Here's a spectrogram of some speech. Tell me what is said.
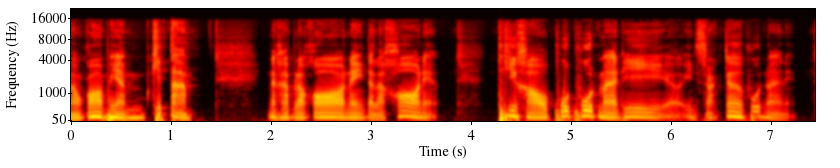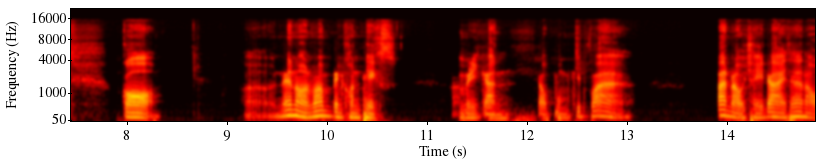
แล้วก็พยายามคิดตาม นะครับแล้วก็ในแต่ละข้อเนี่ยที่เขาพูดพูดมาที่ instructor พูดมาเนี่ยก็แน่นอนว่าเป็น context อเมริกัน แต่ผมคิดว่าบ้านเราใช้ได้ถ้าเรา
